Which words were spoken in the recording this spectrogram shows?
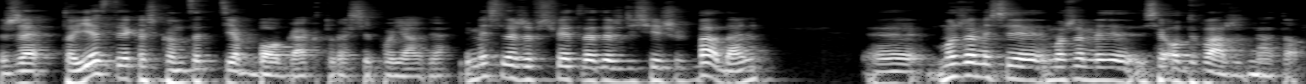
że to jest jakaś koncepcja Boga, która się pojawia. I myślę, że w świetle też dzisiejszych badań y, możemy się, możemy się odważyć na to,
